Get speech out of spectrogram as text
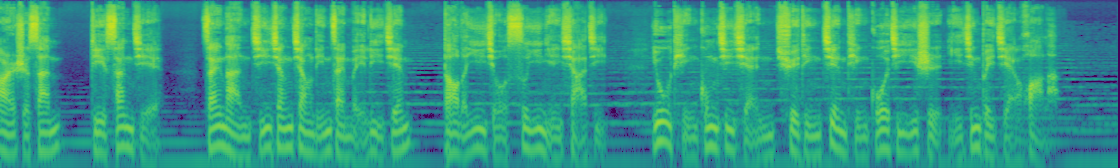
二十三第三节，灾难即将降临在美利坚。到了一九四一年夏季，游艇攻击前确定舰艇国籍仪式已经被简化了，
